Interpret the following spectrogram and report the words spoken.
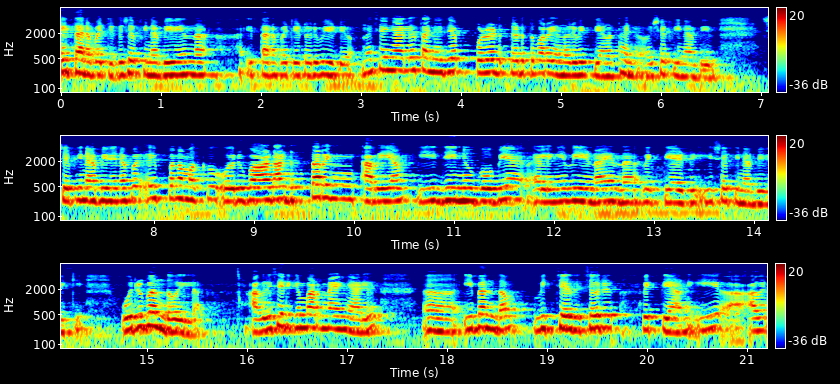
ഐത്താനെ പറ്റിയിട്ട് ഷെഫിന ബീവി എന്ന ഇത്താനെ പറ്റിയിട്ട് ഒരു വീഡിയോ എന്ന് വെച്ച് കഴിഞ്ഞാൽ തനുജ എപ്പോഴും എടുത്തെടുത്ത് പറയുന്ന ഒരു വ്യക്തിയാണ് തനു ഷെഫീന ബീവി ഷെഫീന ബീവിനെ ഇപ്പം നമുക്ക് ഒരുപാട് അടുത്തറി അറിയാം. ഈ ജിനു ഗോപി അല്ലെങ്കിൽ വീണ എന്ന വ്യക്തിയായിട്ട് ഈ ഷെഫീന ബീവിക്ക് ഒരു ബന്ധവുമില്ല അവർ ശരിക്കും പറഞ്ഞു കഴിഞ്ഞാൽ ഈ ബന്ധം വിച്ഛേദിച്ച ഒരു വ്യക്തിയാണ്. ഈ അവർ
